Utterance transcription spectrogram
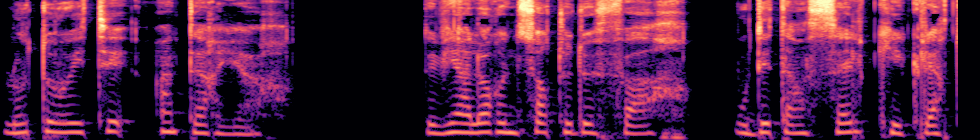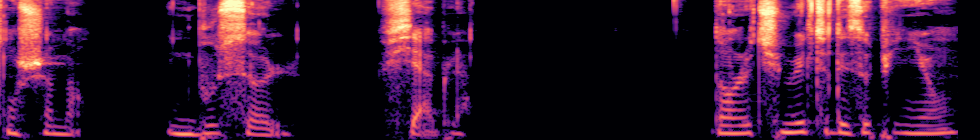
L'autorité intérieure devient alors une sorte de phare ou d'étincelle qui éclaire ton chemin, une boussole, fiable. Dans le tumulte des opinions,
